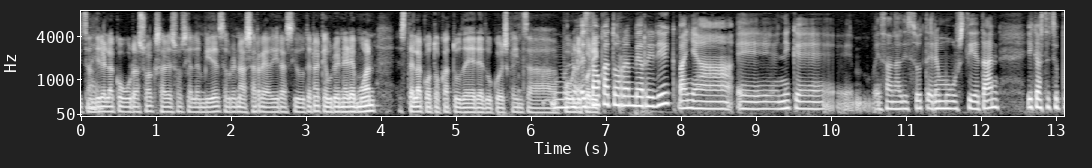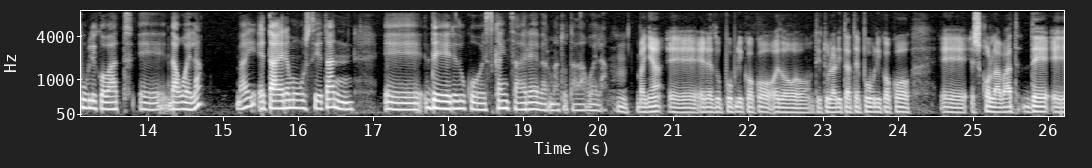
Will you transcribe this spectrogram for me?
Izan bai. direlako gurasoak sare sozialen bidez, euren asarrea dirazi dutenak, euren eremuan ez delako tokatu de ereduko eskaintza bueno, publikorik. Ez daukat horren berririk, baina e, nik e, esan aldizut, eremu guztietan ikastetxe publiko bat e, dagoela, bai? Eta eremu guztietan e, de ereduko eskaintza ere bermatuta dagoela. Hmm, baina e, eredu publikoko edo titularitate publikoko e, eskola bat de e,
